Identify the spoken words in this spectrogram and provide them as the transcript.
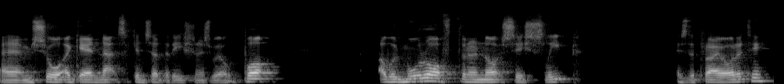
Um, so again, that's a consideration as well. But I would more often than not say sleep is the priority.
